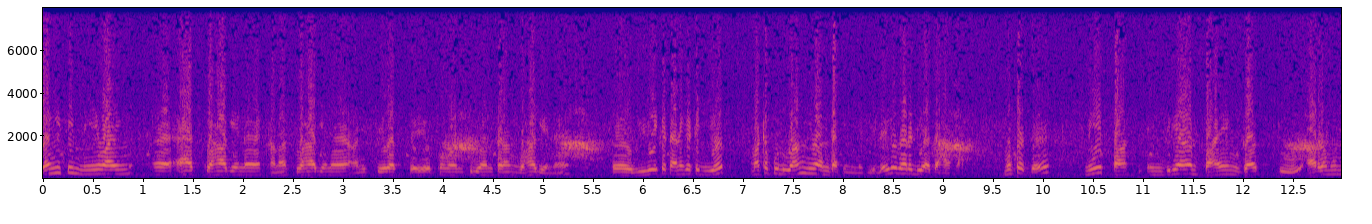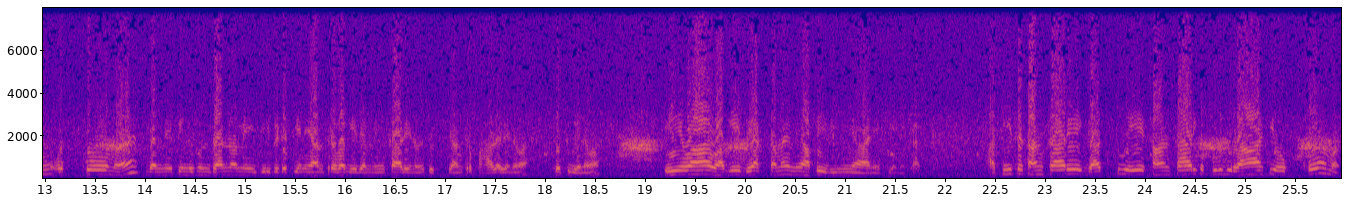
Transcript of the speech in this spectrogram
දැන් ඉතින් මේ වයින් ඇහත් වහගෙන කනත් වහගෙන අනිත් ඒවත් ඒ කොමන් පුළුවන් තරම් වහගෙන විවේක තැනකට ගියොත් මට පුළුවන් නිවන් දකින්න කියලා. ඒක වැරදි අදහසක්. මොකද මේ පස් ඉන්ද්‍රියයන් පහෙන් ගත්තු අරමුණු ඔක්කොම දැන් මේ පින්දුතුන් දන්නවා මේ ඉදිරිපිට තියෙන යන්ත්‍ර වගේ දැන් මේ කාලේ නොයෙකුත් යන්ත්‍ර පහළ වෙනවා, එකතු වෙනවා. ඒවා වගේ දෙයක් තමයි මේ අපේ විඥානය කියන එකත්. අතීත සංසාරයේ ගත්තු ඒ සංසාරික පුරුදු රාශිය ඔක්කොම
